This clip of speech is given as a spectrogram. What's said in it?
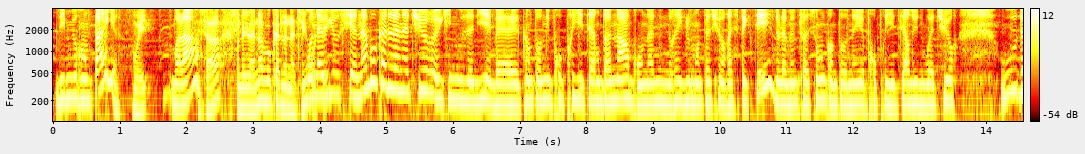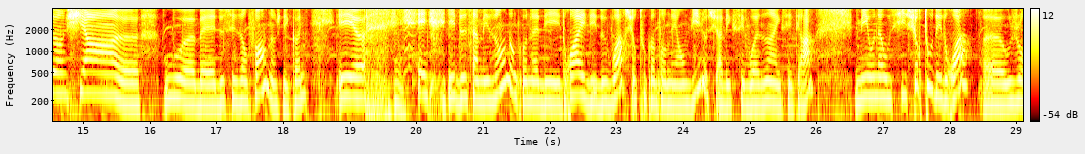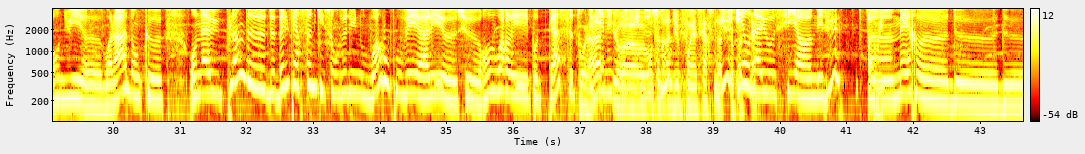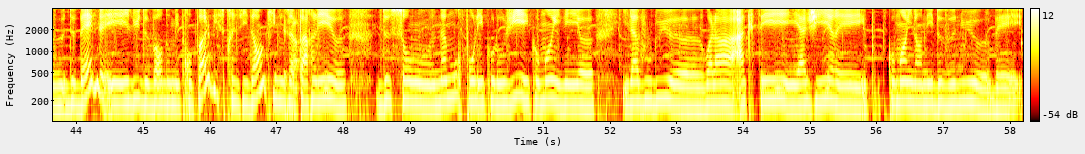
des murs en paille? Oui, voilà c'est ça. On a eu un avocat de la nature. on a eu aussi un avocat de la nature euh, qui nous a dit eh ben, quand on est propriétaire d'un arbre, on a une réglementation à respecter. De la même façon, quand on est propriétaire d'une voiture ou d'un chien euh, ou euh, ben, de ses enfants, non, je déconne, et, euh, et, et de sa maison. Donc on a des droits et des devoirs, surtout quand on est en ville, avec ses voisins, etc. Mais on a aussi surtout des droits. Aujourd'hui, voilà. Donc on a eu plein de, de belles personnes qui sont venues nous voir. Vous pouvez aller euh, sur- revoir les podcasts. Tout Voilà, est bien sur expliqué euh, dessous. Oui, et on a eu aussi un élu, un maire euh, de, de, de Bègle et élu de Bordeaux Métropole, vice-président, qui nous a parlé euh, de son amour pour l'écologie et comment il, est, euh, il a voulu euh, voilà, acter et agir et comment il en est devenu euh, ben,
